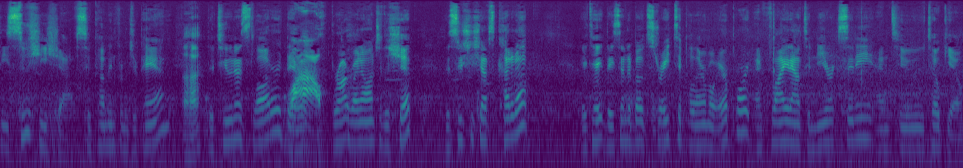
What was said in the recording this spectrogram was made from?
these sushi chefs who come in from Japan. Uh-huh. The tuna slaughtered. They're Wow. Brought right onto the ship. The sushi chefs cut it up. They take they send a boat straight to Palermo Airport and fly it out to New York City and to Tokyo.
